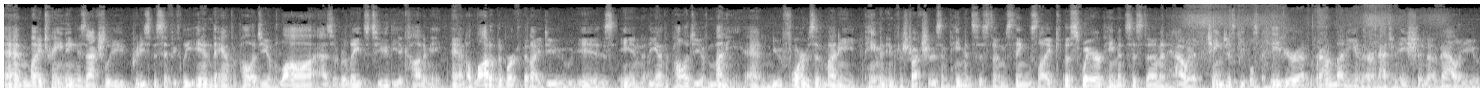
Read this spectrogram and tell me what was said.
and my training is actually pretty specifically in the anthropology of law as it relates to the economy. And a lot of the work that I do is in the anthropology of money and new forms of money, payment infrastructures and payment systems, things like the Square payment system and how it changes people's behavior around money and their imagination of value.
